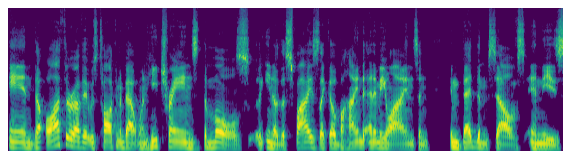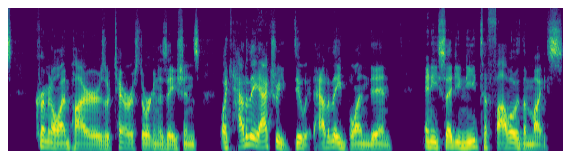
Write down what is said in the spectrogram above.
and the author of it was talking about when he trains the moles, you know, the spies that go behind enemy lines and embed themselves in these criminal empires or terrorist organizations. Like, how do they actually do it? How do they blend in? And he said, you need to follow the mice.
